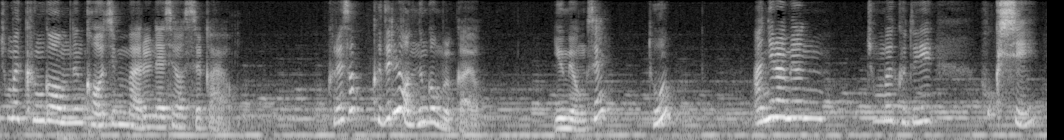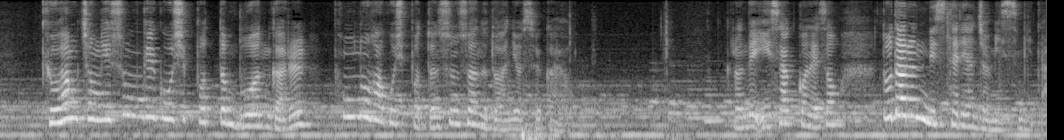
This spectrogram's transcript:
정말 근거 없는 거짓말을 내세웠을까요? 그래서 그들이 얻는 건 뭘까요? 유명세? 돈? 아니라면 정말 그들이 혹시 교황청이 숨기고 싶었던 무언가를 폭로하고 싶었던 순수한 의도 아니었을까요? 그런데 이 사건에서 또 다른 미스테리한 점이 있습니다.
